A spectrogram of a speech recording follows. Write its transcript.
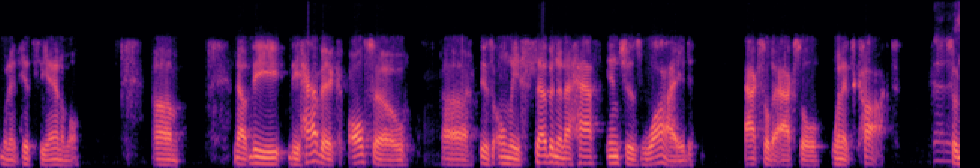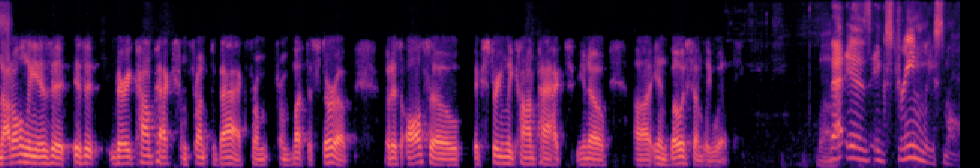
when it hits the animal. Um, now the the havoc also uh, is only seven and a half inches wide axle to axle when it's cocked. So not only is it is it very compact from front to back, from from butt to stirrup, but it's also extremely compact, you know, uh, in bow assembly width. Wow. That is extremely small.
